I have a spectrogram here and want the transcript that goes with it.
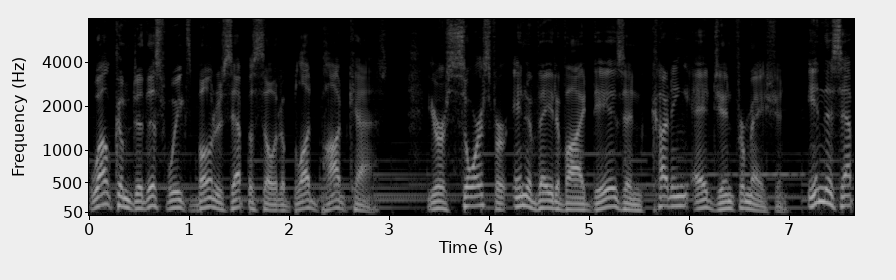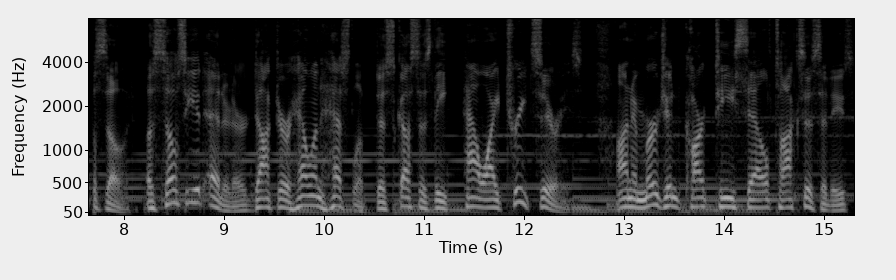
Welcome to this week's bonus episode of Blood Podcast, your source for innovative ideas and cutting edge information. In this episode, Associate Editor Dr. Helen Heslop discusses the How I Treat series on emergent CAR T cell toxicities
